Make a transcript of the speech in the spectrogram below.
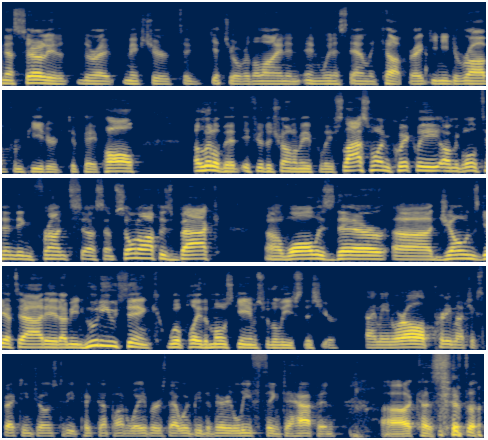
necessarily the right mixture to get you over the line and, and win a Stanley Cup, right? You need to rob from Peter to pay Paul a little bit if you're the Toronto Maple Leafs. Last one quickly on the goaltending front. Uh, Samsonov is back. Uh, Woll is there. Uh, Jones gets added. I mean, who do you think will play the most games for the Leafs this year? I mean, we're all pretty much expecting Jones to be picked up on waivers. That would be the very Leaf thing to happen because uh, if the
